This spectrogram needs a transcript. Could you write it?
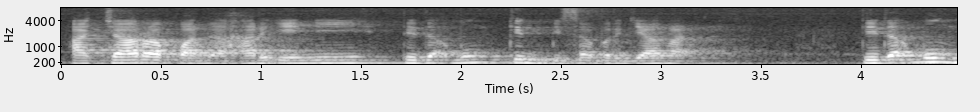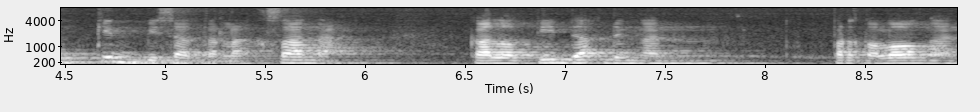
acara pada hari ini tidak mungkin bisa berjalan. Tidak mungkin bisa terlaksana kalau tidak dengan pertolongan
